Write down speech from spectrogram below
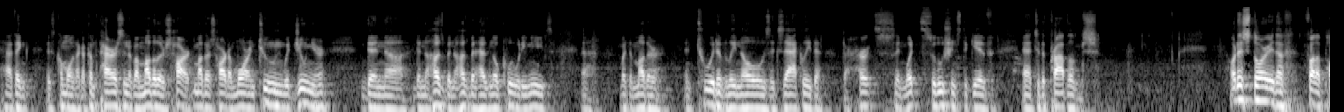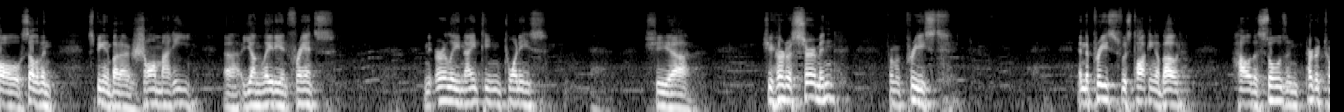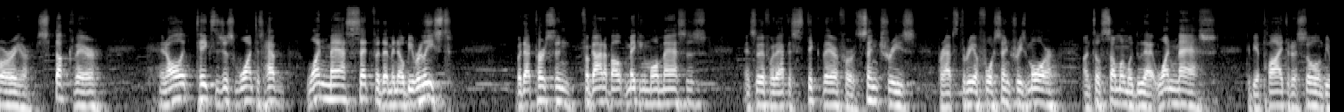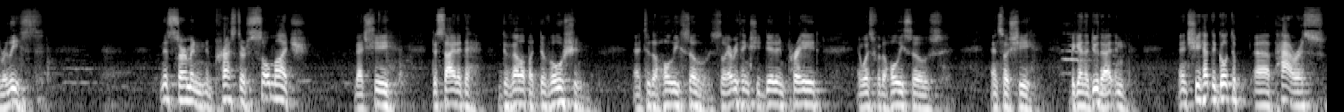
I think it's almost like a comparison of a mother's heart. Mother's heart are more in tune with Junior than, uh, than the husband. The husband has no clue what he needs, uh, but the mother intuitively knows exactly the, the hurts and what solutions to give uh, to the problems. Oh, this story the Father Paul Sullivan speaking about a Jean Marie, uh, a young lady in France. In the early 1920s, she, uh, she heard a sermon from a priest, and the priest was talking about how the souls in purgatory are stuck there, and all it takes is just one to have one mass set for them, and they'll be released. But that person forgot about making more masses, and so therefore they have to stick there for centuries, perhaps three or four centuries more, until someone will do that one mass to be applied to their soul and be released. And this sermon impressed her so much that she decided to develop a devotion uh, to the holy souls. So everything she did and prayed and was for the holy souls. And so she began to do that. And and she had to go to uh, Paris,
